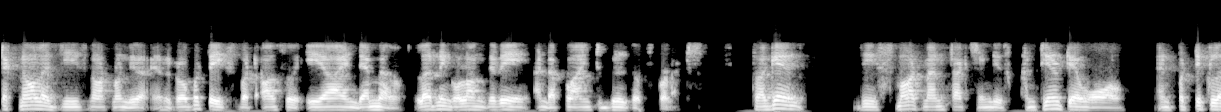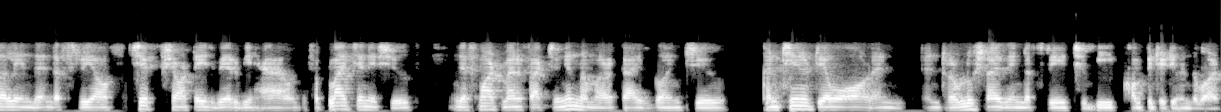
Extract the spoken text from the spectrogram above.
technologies, not only uh, robotics, but also AI and ML, learning along the way and applying to build those products. So again, the smart manufacturing is continuing to evolve, and particularly in the industry of chip shortage, where we have the supply chain issues, the smart manufacturing in America is going to continue to evolve and, and revolutionize the industry to be competitive in the world.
